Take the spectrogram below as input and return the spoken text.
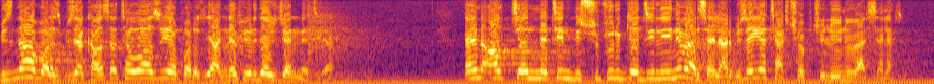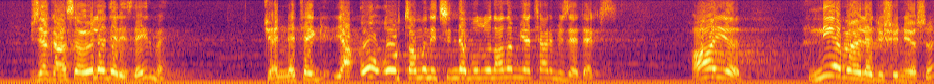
Biz ne yaparız? Bize kalsa tevazu yaparız. Ya ne Firdevs cenneti ya. En alt cennetin bir süpürgeciliğini verseler bize yeter. Çöpçülüğünü verseler. Bize kalsa öyle deriz değil mi? Cennete ya o ortamın içinde bulunalım yeter bize deriz. Hayır. Niye böyle düşünüyorsun?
